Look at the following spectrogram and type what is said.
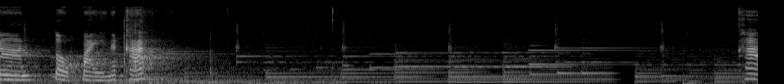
งานต่อไปนะคะค่ะ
